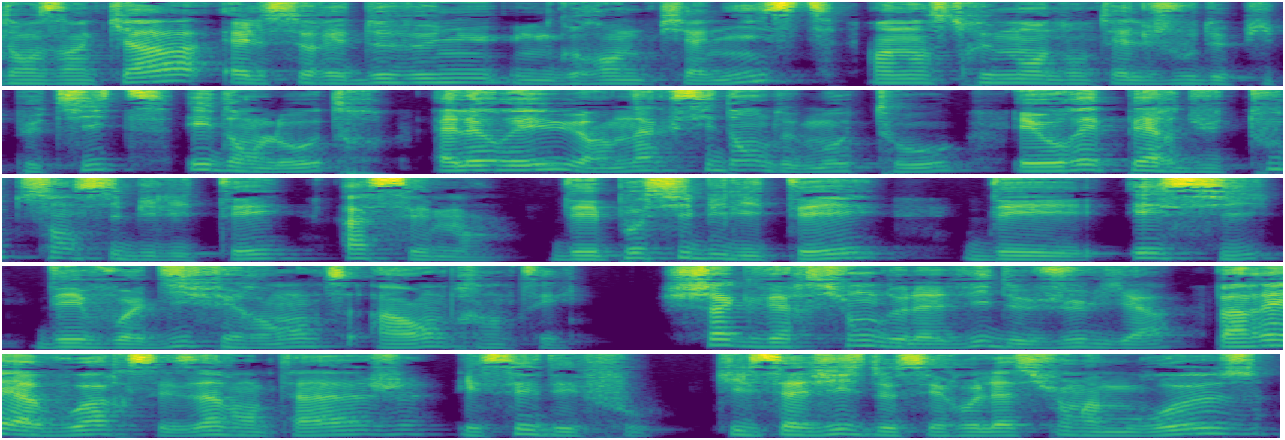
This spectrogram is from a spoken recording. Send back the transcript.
Dans un cas, elle serait devenue une grande pianiste, un instrument dont elle joue depuis petite, et dans l'autre, elle aurait eu un accident de moto et aurait perdu toute sensibilité à ses mains. Des possibilités, des et si, des voies différentes à emprunter. Chaque version de la vie de Julia paraît avoir ses avantages et ses défauts. Qu'il s'agisse de ses relations amoureuses,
